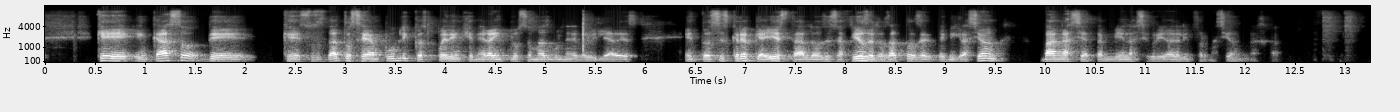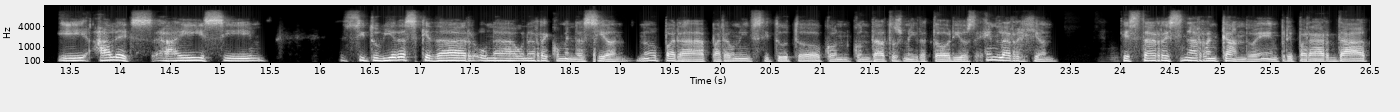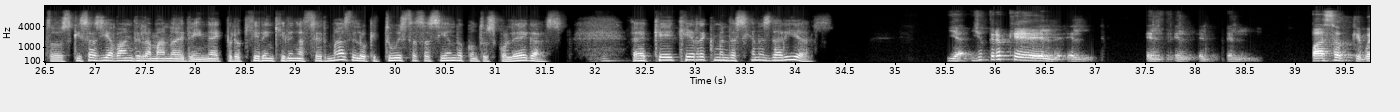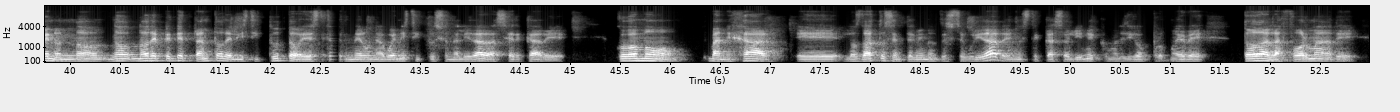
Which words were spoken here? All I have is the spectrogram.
que en caso de que sus datos sean públicos pueden generar incluso más vulnerabilidades. Entonces creo que ahí están los desafíos de los datos de migración, van hacia también la seguridad de la información. Y Alex, ahí sí, si tuvieras que dar una, una recomendación ¿no? para, para un instituto con, con datos migratorios en la región, que está recién arrancando ¿eh? en preparar datos, quizás ya van de la mano de INEC, pero quieren, quieren hacer más de lo que tú estás haciendo con tus colegas. Eh, ¿qué, ¿qué, recomendaciones darías? Ya, yo creo que el, el, el, el, paso que, bueno, no, no, no depende tanto del instituto, es tener una buena institucionalidad acerca de cómo manejar eh, los datos en términos de seguridad. En este caso, el INE, como les digo, promueve toda la forma de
